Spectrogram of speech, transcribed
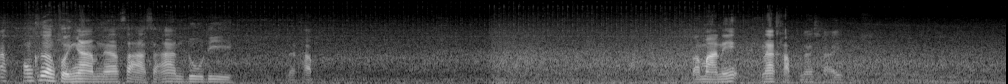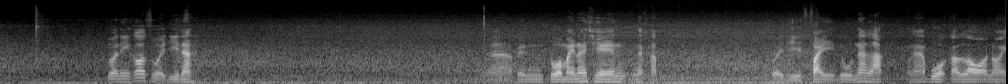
อะห้องเครื่องสวยงามนะสะอาดสะอ้านดูดีนะครับ ประมาณนี้น่าขับน่าใช้ ตัวนี้ก็สวยดีนะอ่าเป็นตัวไม n น r เชนนะครับ สวยดีไฟดูน่ารักนะบวกกับรอหน่อย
